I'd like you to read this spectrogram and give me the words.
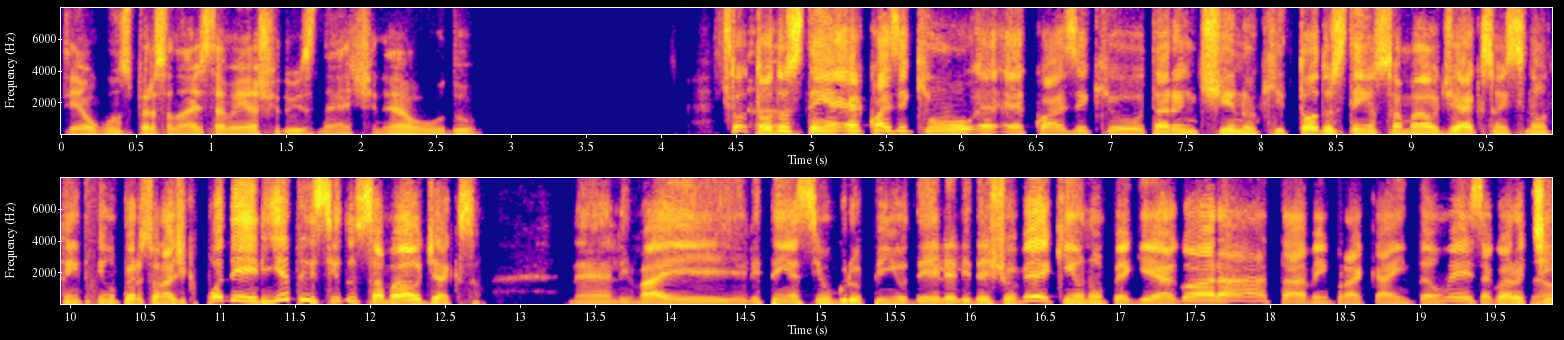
tem alguns personagens também, acho que do Snatch, né? O do todos têm, é quase que um, é, é, quase que o Tarantino, que todos têm o Samuel Jackson, e se não tem, tem um personagem que poderia ter sido o Samuel Jackson. Né? Ele vai, ele tem assim o grupinho dele ali, deixa eu ver quem eu não peguei agora. Ah, tá, vem para cá então esse, agora o Tim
